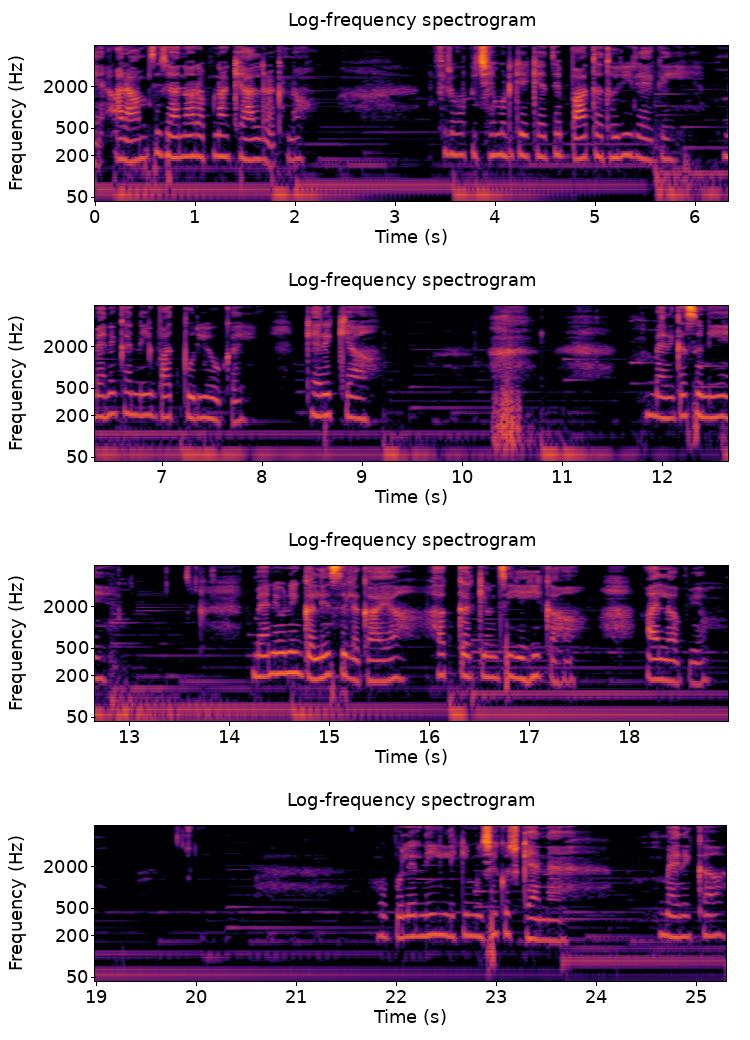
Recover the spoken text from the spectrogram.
है, आराम से जाना और अपना ख्याल रखना। फिर वो पीछे मुड़ के कहते, बात अधूरी रह गई। मैंने कहा, नहीं, बात पूरी हो गई। कह रहे, क्या? मैंने कहा, सुनिए मैंने उन्हें गले से लगाया, हक करके उनसे यही कहा आई लव यू वो बोले, नहीं, लेकिन मुझे कुछ कहना है। मैंने कहा,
